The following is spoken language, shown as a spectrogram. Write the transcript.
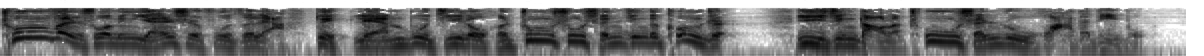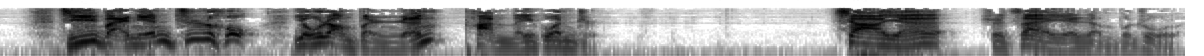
充分说明严氏父子俩对脸部肌肉和中枢神经的控制已经到了出神入化的地步。几百年之后，又让本人叹为观止。夏言。是再也忍不住了，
